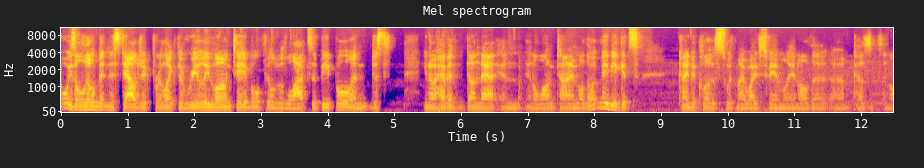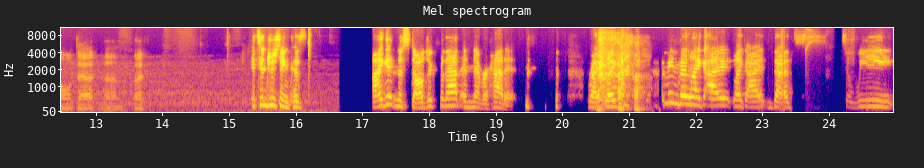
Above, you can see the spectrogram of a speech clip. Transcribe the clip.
always a little bit nostalgic for like the really long table filled with lots of people and just you know, haven't done that in in a long time. Although maybe it gets kind of close with my wife's family and all the um, cousins and all of that. Um, but It's interesting because I get nostalgic for that and never had it. right? Like, I mean, but like, I, like, I, that's, so we,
